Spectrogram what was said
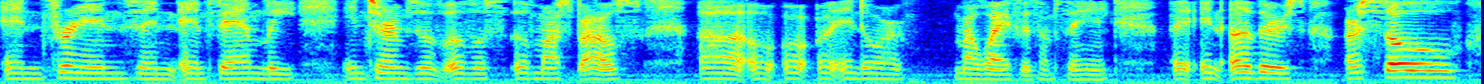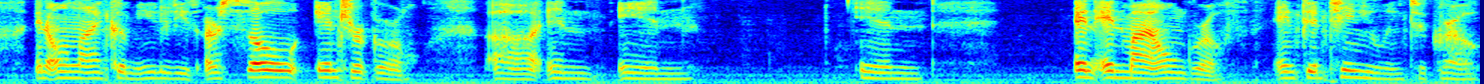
and friends and and family in terms of of, of my spouse uh or, or and or my wife, as I'm saying, and others are so, in online communities are so integral, uh, in, in, in, in, in my own growth and continuing to grow,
